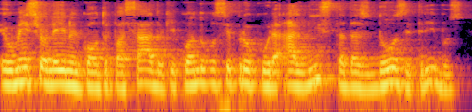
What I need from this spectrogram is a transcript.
Eu mencionei no encontro passado que quando você procura a lista das doze tribos,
